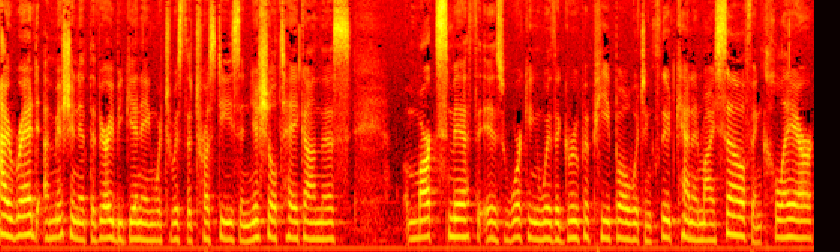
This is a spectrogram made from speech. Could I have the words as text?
I read a mission at the very beginning, which was the trustees' initial take on this. Mark Smith is working with a group of people, which include Ken and myself and Claire,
